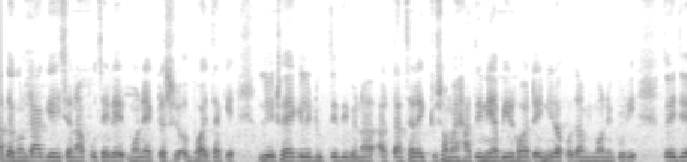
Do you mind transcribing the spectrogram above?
আধা ঘণ্টা আগে এসে না পৌঁছাইলে মনে একটা ভয় থাকে। লেট হয়ে গেলে ঢুকতে দিবে না। আর তাছাড়া একটু সময় হাতে নিয়ে বের হওয়াটাই নিরাপদ আমি মনে করি। তো এই যে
